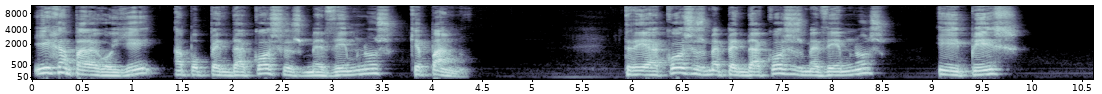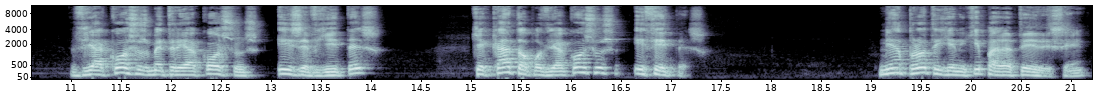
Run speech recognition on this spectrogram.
είχαν παραγωγή από 500 μεδύμνους και πάνω. 300 με 500 μεδύμνους οι υπείς, 200 με 300 οι ζευγίτες και κάτω από 200 οι θύτες. Μια πρώτη γενική παρατήρηση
